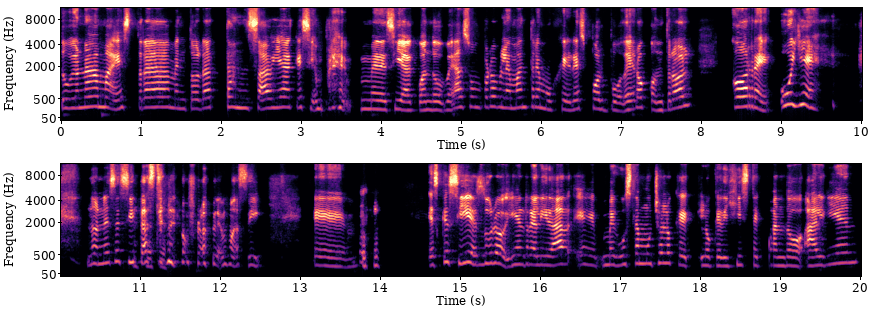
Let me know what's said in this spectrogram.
Tuve una maestra, mentora tan sabia que siempre me decía, cuando veas un problema entre mujeres por poder o control, corre, huye. No necesitas tener un problema así. Eh, es que sí, es duro y en realidad eh, me gusta mucho lo que, lo que dijiste, cuando alguien,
